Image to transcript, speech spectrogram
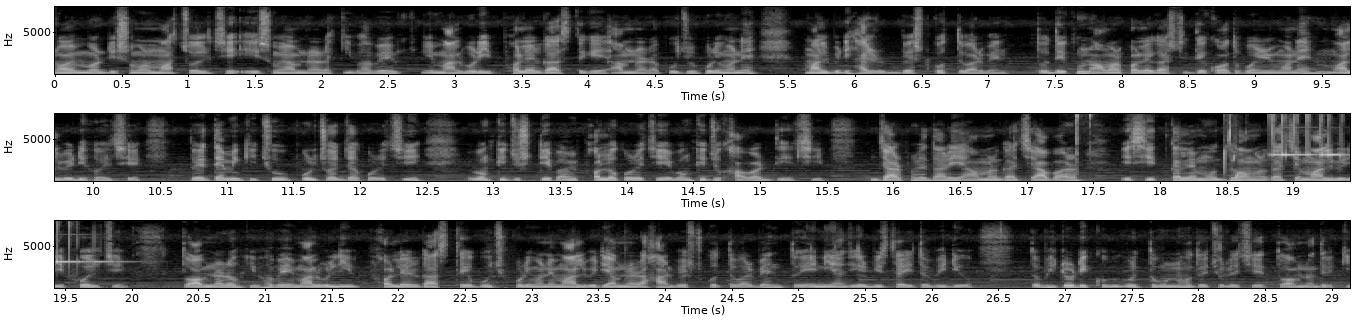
নভেম্বর, ডিসেম্বর, মাস চলছে, এই সময় আপনারা কীভাবে এই মালবেরি ফলের গাছ থেকে আপনারা প্রচুর পরিমাণে মালবেরি হারভেস্ট করতে পারবেন। তো দেখুন আমার ফলের গাছটিতে কত পরিমাণে মালবেরি হয়েছে। তো এতে আমি কিছু পরিচর্যা করেছি এবং কিছু স্টেপ আমি ফলো করেছি এবং কিছু খাবার দিয়েছি। যার ফলে দাঁড়িয়ে আমার গাছে আবার এই শীতকালের মধ্যেও আমার গাছে মালবেরি ফলছে। তো আপনারাও কীভাবে এই মালবেরি ফলের গাছ থেকে প্রচুর পরিমাণে মালবেরি আপনারা হারভেস্ট করতে পারবেন? তো এ নিয়ে আজকের বিস্তারিত ভিডিও। তো ভিডিওটি খুবই গুরুত্বপূর্ণ হতে চলেছে, তো আপনাদেরকে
